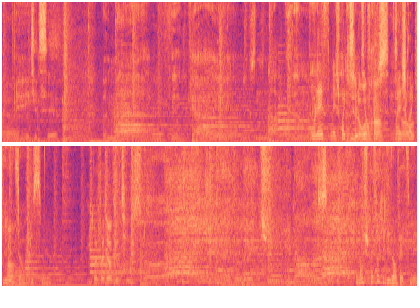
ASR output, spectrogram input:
euh, le titre c'est. On laisse, mais je crois qu'il le le dit refrain. en plus. Ouais, je crois qu'il le dit en plus. mais- Je voudrais pas dire de bêtises. Non, je suis pas sûre qu'il le dise en fait, mais.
